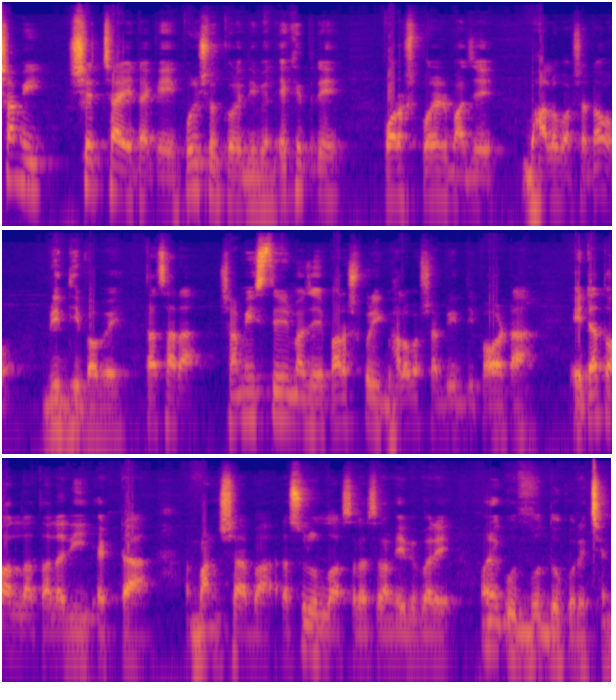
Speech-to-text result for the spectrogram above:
স্বামী স্বেচ্ছায় এটাকে পরিশোধ করে দিবেন। এক্ষেত্রে পরস্পরের মাঝে ভালোবাসাটাও বৃদ্ধি পাবে। তাছাড়া স্বামী স্ত্রীর মাঝে পারস্পরিক ভালোবাসা বৃদ্ধি পাওয়াটা, এটা তো আল্লাহ তালারই একটা মানসা বা রাসুল্লাহ সাল্লাহ সাল্লাম এই ব্যাপারে অনেক উদ্বুদ্ধ করেছেন।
